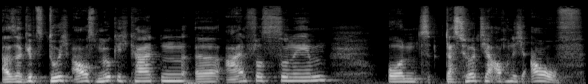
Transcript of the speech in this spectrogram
Also da gibt es durchaus Möglichkeiten, äh, Einfluss zu nehmen. Und das hört ja auch nicht auf.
